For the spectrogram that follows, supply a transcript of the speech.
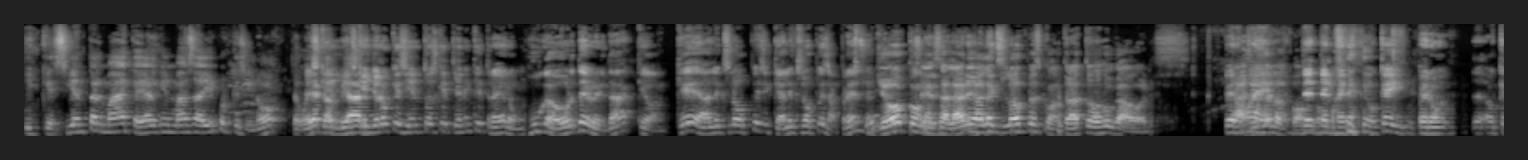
y que sienta el Mae que hay alguien más ahí porque si no te voy Es a que- cambiar. Es que yo lo que siento es que tienen que traer a un jugador de verdad que banquee a Alex López y que Alex López aprenda. Yo con el salario de Alex López contrato dos jugadores. Pero, Así mae, se los pongo. ok, pero, ok,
